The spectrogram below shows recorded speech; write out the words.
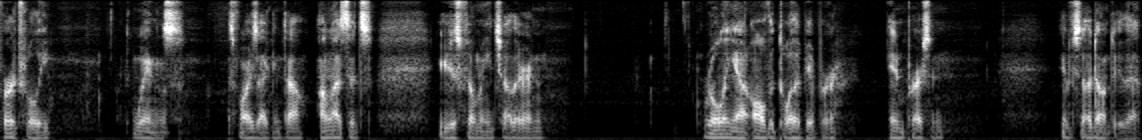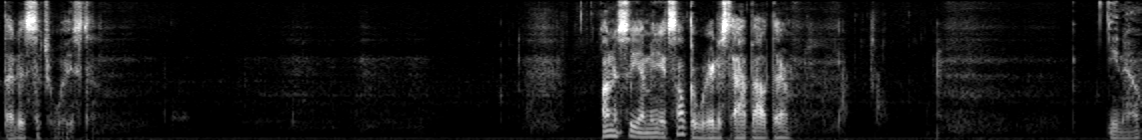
virtually, wins, as far as I can tell. Unless it's you're just filming each other and rolling out all the toilet paper in person. If so, don't do that. That is such a waste. honestly, I mean, it's not the weirdest app out there. You know,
